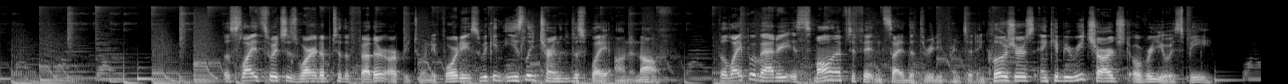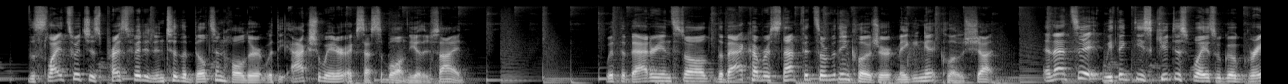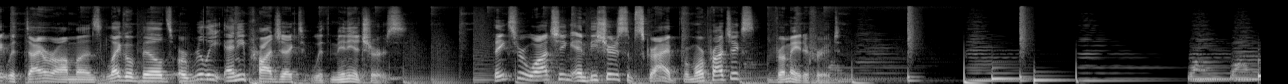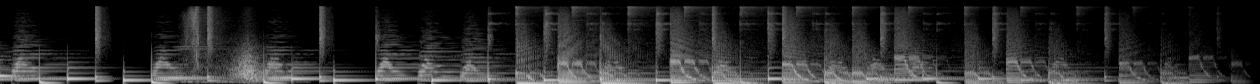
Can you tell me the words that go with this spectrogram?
The slide switch is wired up to the Feather RP2040 so we can easily turn the display on and off. The LiPo battery is small enough to fit inside the 3D printed enclosures and can be recharged over USB. The slide switch is press fitted into the built-in holder with the actuator accessible on the other side. With the battery installed, the back cover snap fits over the enclosure, making it close shut. And that's it! We think these cute displays will go great with dioramas, LEGO builds, or really any project with miniatures. Thanks for watching and be sure to subscribe for more projects from Adafruit.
